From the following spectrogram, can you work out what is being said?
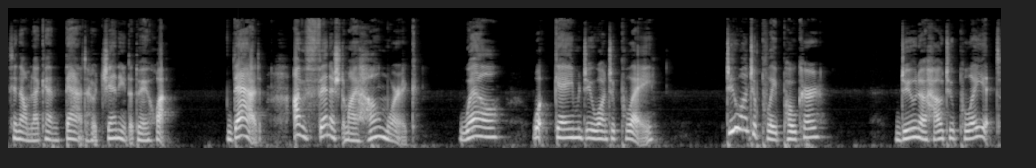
现在我们来看 Dad 和 Jenny 的对话。Dad，I've finished my homework. Well. What game do you want to play? Do you want to play poker? Do you know how to play it?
